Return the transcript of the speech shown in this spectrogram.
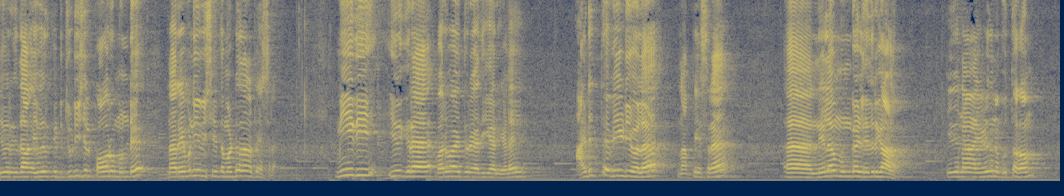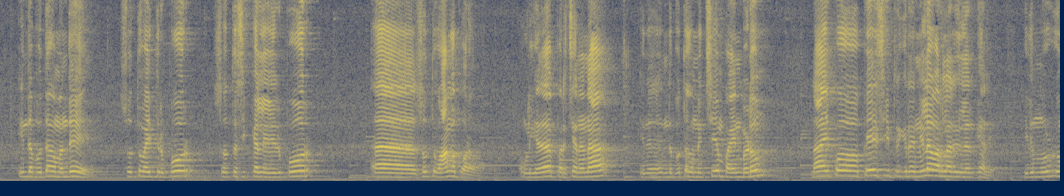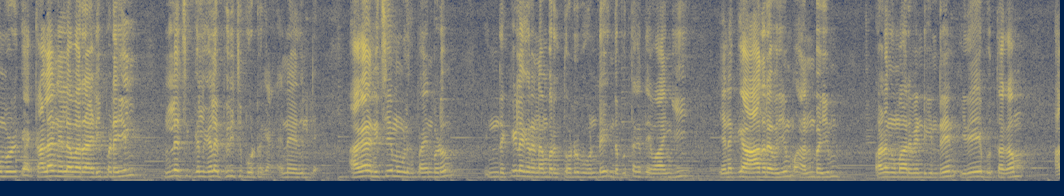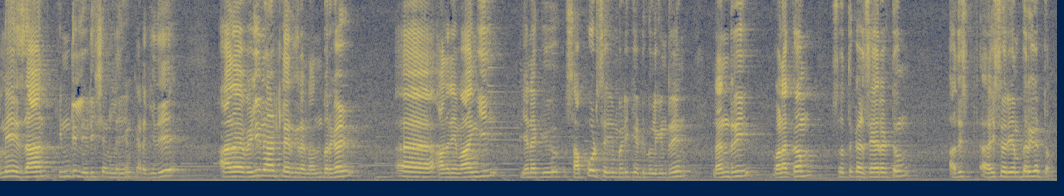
இவருக்கு தான் இவருக்கு ஜுடிஷியல் பவரும் உண்டு. நான் ரெவின்யூ விஷயத்தை மட்டும் தான் நான் பேசுகிறேன் மீதி இருக்கிற வருவாய்த்துறை அதிகாரிகளை அடுத்த வீடியோவில் நான் பேசுகிறேன் நிலம் உங்கள் எதிர்காலம். இது நான் எழுதின புத்தகம். இந்த புத்தகம் வந்து சொத்து வைத்திருப்போர் சொத்து சிக்கலில் இருப்போர் சொத்து வாங்க போகிறவங்க உங்களுக்கு எதாவது பிரச்சனைனா இந்த இந்த புத்தகம் நிச்சயம் பயன்படும். நான் இப்போது பேசிகிட்டு இருக்கிற நில வரலாறு இதில் இருக்கார். இது முழுக்க முழுக்க கள நிலவர அடிப்படையில் நில சிக்கல்களை பிரித்து போட்டிருக்கேன். என்ன எதுன்ட்டு ஆக நிச்சயம் உங்களுக்கு பயன்படும். இந்த கீழே இருக்கிற நம்பருக்கு தொடர்பு கொண்டு இந்த புத்தகத்தை வாங்கி எனக்கு ஆதரவையும் அன்பையும் வழங்குமாறு வேண்டுகின்றேன். இதே புத்தகம் அமேசான் கிண்டில் எடிஷன்லேயும் கிடைக்கிது. அதை வெளிநாட்டில் இருக்கிற நண்பர்கள் அதனை வாங்கி எனக்கு சப்போர்ட் செய்யும்படி கேட்டுக்கொள்கின்றேன். நன்றி வணக்கம். சொத்துக்கள் சேரட்டும். அதிர்ஷ்ட ஐஸ்வர்யம் பெருகட்டும்.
